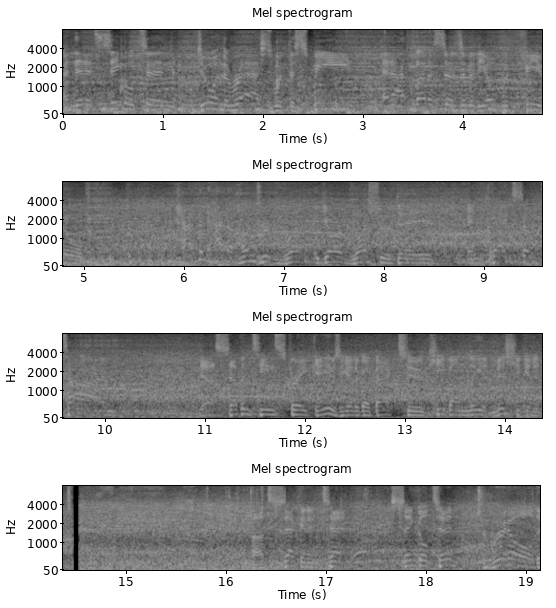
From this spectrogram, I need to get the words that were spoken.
And then it's Singleton doing the rest with the speed and athleticism in the open field. Haven't had a 100-yard rusher, Dave, in quite some time. Yeah, 17 straight games. You got to go back to Keyvone Lee at Michigan. On second and 10, Singleton drilled.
